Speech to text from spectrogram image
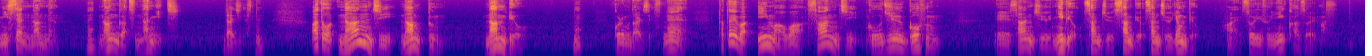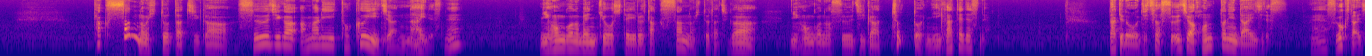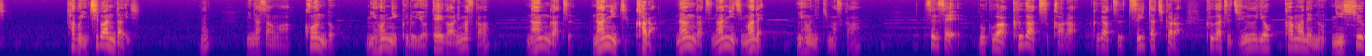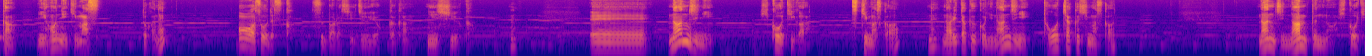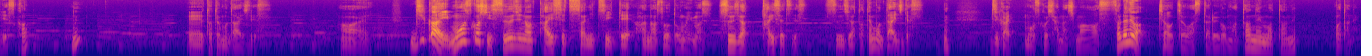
2000何年、ね、何月何日大事ですね。あと何時何分何秒ねこれも大事ですね。例えば今は3時55分、えー、32秒33秒34秒、はい、そういうふうに数えます。たくさんの人たちが数字があまり得意じゃないですね。日本語の勉強をしているたくさんの人たちが日本語の数字がちょっと苦手ですね。だけど実は数字は本当に大事です。ね、すごく大事。多分一番大事。ね、皆さんは今度日本に来る予定がありますか？何月何日から何月何日まで日本に来ますか？先生僕は9月から9月1日から9月14日までの2週間日本に来ます。とかね。ああそうですか。素晴らしい。14日間2週間。ね。えー、何時に飛行機が着きますか？ね。成田空港に何時に到着しますか？何時何分の飛行機ですか？ね？えー、とても大事です。はい。次回もう少し数字の大切さについて話そうと思います。数字は大切です。数字はとても大事です。ね、次回もう少し話します。それでは、 Chao chao hasta luego またねまたねまたね。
